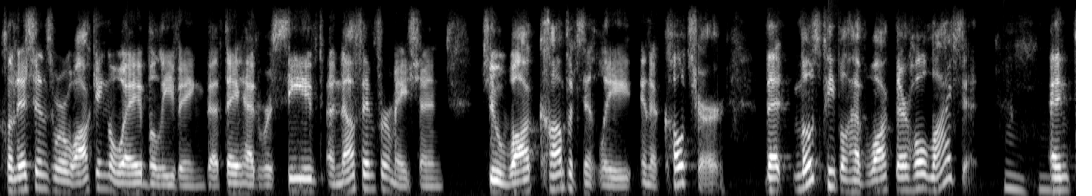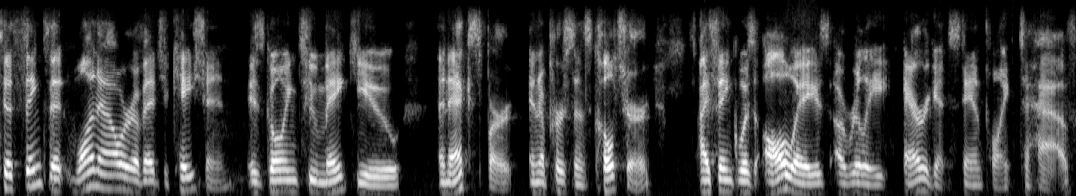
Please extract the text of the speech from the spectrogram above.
clinicians were walking away believing that they had received enough information to walk competently in a culture that most people have walked their whole lives in. Mm-hmm. And to think that one hour of education is going to make you an expert in a person's culture, I think was always a really arrogant standpoint to have.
